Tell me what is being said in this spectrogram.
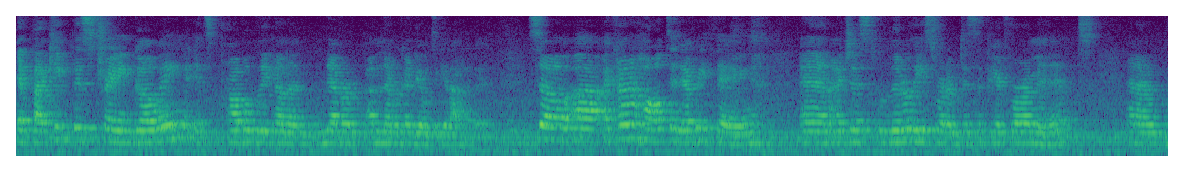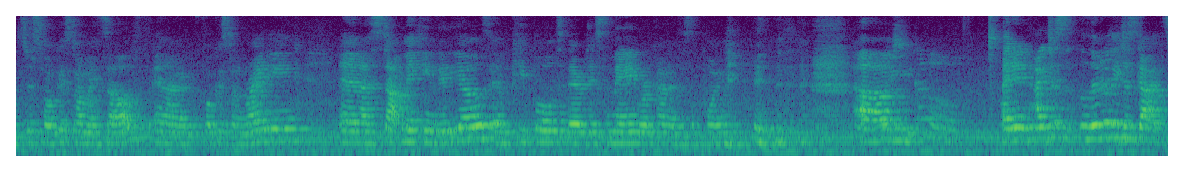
If I keep this train going, it's probably gonna never, I'm never gonna be able to get out of it. So uh, I kind of halted everything, and I just literally sort of disappeared for a minute and I just focused on myself and I focused on writing and I stopped making videos and people to their dismay were kind of disappointed. um, I didn't, I just literally just got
